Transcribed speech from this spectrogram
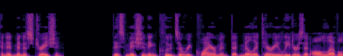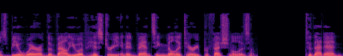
and administration. This mission includes a requirement that military leaders at all levels be aware of the value of history in advancing military professionalism. To that end,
